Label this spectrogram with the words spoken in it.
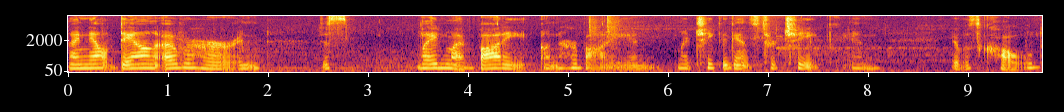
I knelt down over her and just laid my body on her body and my cheek against her cheek, and it was cold.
